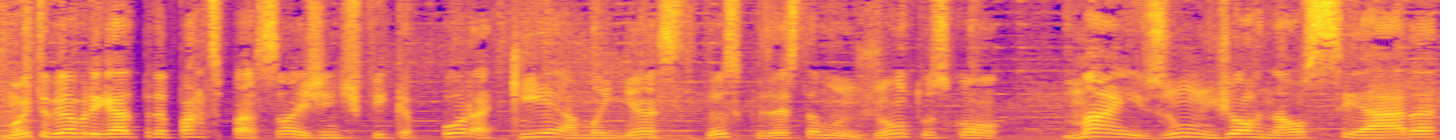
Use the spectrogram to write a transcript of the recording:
Muito bem, obrigado pela participação. A gente fica por aqui. Amanhã, se Deus quiser, estamos juntos com mais um Jornal Seara.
